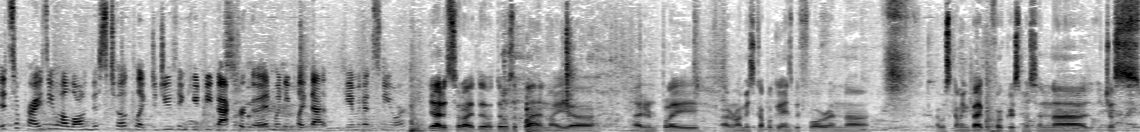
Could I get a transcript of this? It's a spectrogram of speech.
it surprise you how long this took? Like, did you think you'd be back for good when you played that game against New York? Yeah, that's what I. That, that was the plan. I uh, I didn't play. I don't know. I missed a couple games before, and uh, I was coming back before Christmas, and uh, just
